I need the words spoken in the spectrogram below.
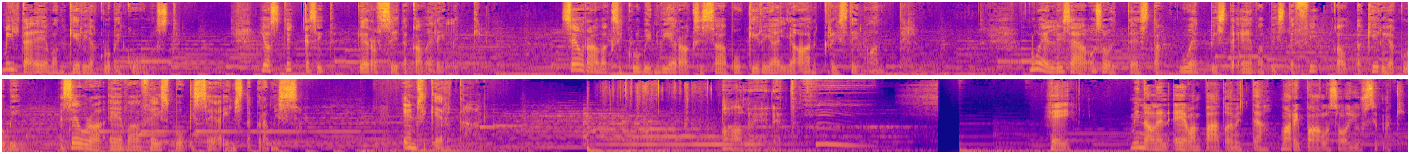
Miltä Eevan kirjaklubi kuulosti? Jos tykkäsit, kerro siitä kaverillekin. Seuraavaksi klubin vieraaksi saapuu kirjailija Ann-Kristin Anttel. Lue lisää osoitteesta lue.eeva.fi kautta kirjaklubi ja seuraa Eevaa Facebookissa ja Instagramissa. Ensi kertaan. A-lehdet. Hei, minä olen Eevan päätoimittaja Mari Paalosolo Jussimäki.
